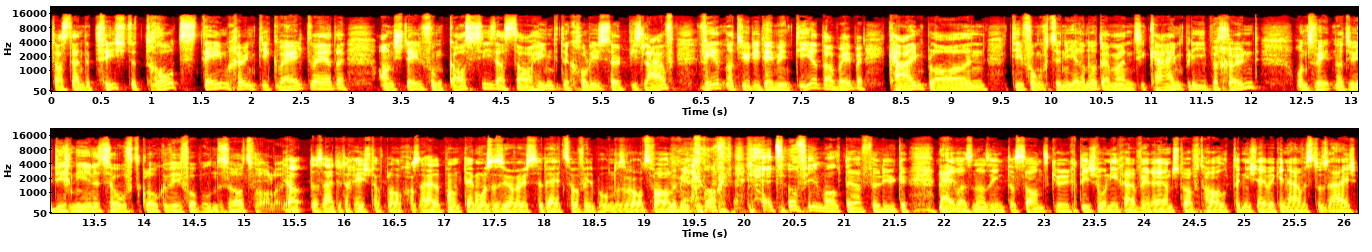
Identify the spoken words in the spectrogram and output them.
dass dann der Pfister trotzdem könnte gewählt werden anstelle vom Gassi, dass da hinter der Kulisse etwas läuft. Wird natürlich dementiert, aber eben kein Plan, die funktionieren nur, dann, wenn sie geheim bleiben können. Und es wird natürlich nie so oft gelogen wie vor Bundesratswahlen. Ja, das sagt der Christoph Blocher selber und der muss es ja wissen, der hat so viele Bundesratswahlen mitgemacht, der hat so viel mal dürfen lügen. Nein, was noch ein interessantes Gerücht ist, das ich auch für ernsthaft halte, ist eben genau, was du sagst,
